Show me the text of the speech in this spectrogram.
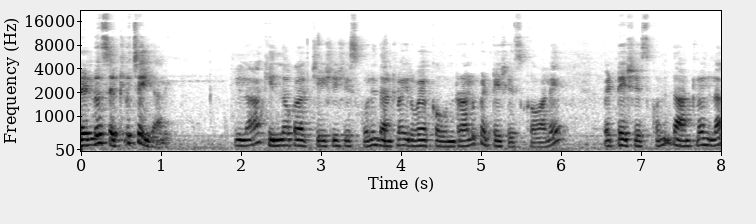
రెండు సెట్లు చేయాలి ఇలా కింద ఒక చేసేసేసుకొని దాంట్లో ఇరవై ఒక్క ఉండ్రాలు పెట్టేసేసుకోవాలి. పెట్టేసేసుకొని దాంట్లో ఇలా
